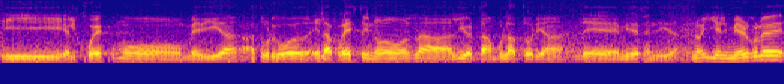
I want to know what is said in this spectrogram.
y el juez como medida aturgó el arresto y no la libertad ambulatoria de mi defendida. Y el miércoles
